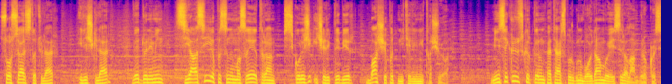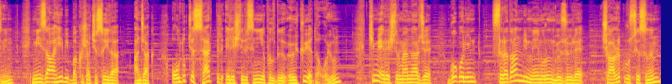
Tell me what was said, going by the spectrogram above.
sosyal statüler, ilişkiler ve dönemin siyasi yapısını masaya yatıran psikolojik içerikli bir başyapıt niteliğini taşıyor. 1840'ların Petersburg'unu boydan boya esir alan bürokrasinin mizahi bir bakış açısıyla ancak oldukça sert bir eleştirisinin yapıldığı öykü ya da oyun, kimi eleştirmenlerce Gogol'ün sıradan bir memurun gözüyle Çarlık Rusyası'nın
